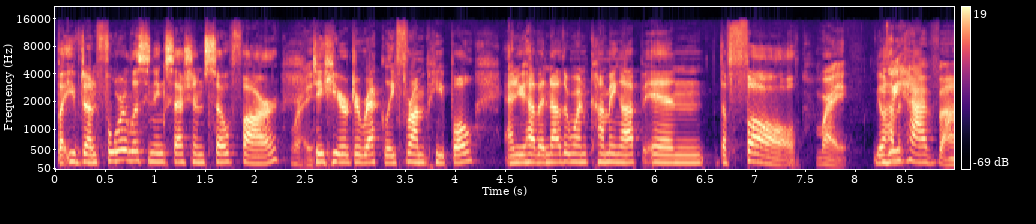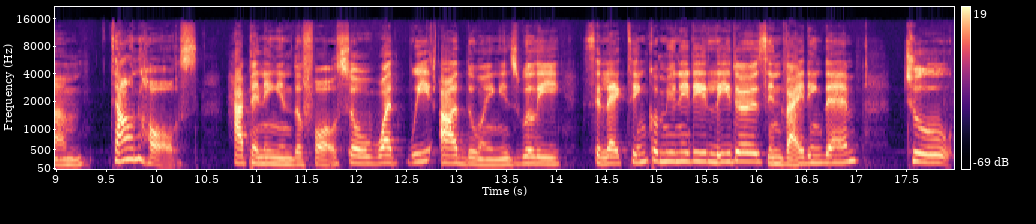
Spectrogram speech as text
but you've done four listening sessions so far Right. to hear directly from people. And you have another one coming up in the fall. Right. You'll have we have um, town halls happening in the fall. So what we are doing is really selecting community leaders, inviting them to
